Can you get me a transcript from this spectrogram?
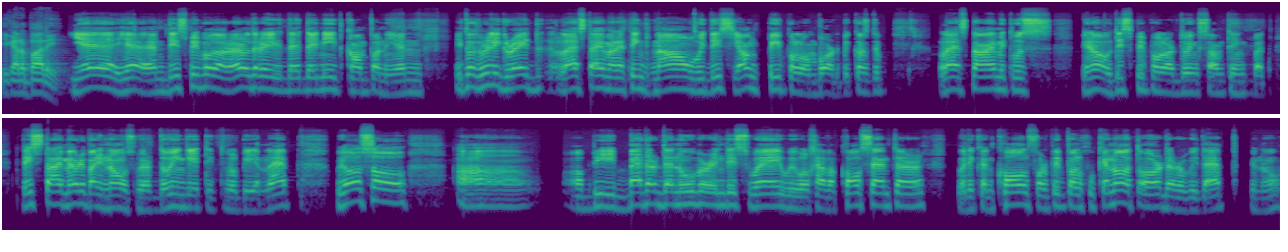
You got a buddy. yeah, yeah, and these people are elderly; they, they need company, and it was really great last time, and I think now with these young people on board because the last time it was, you know, these people are doing something, but this time everybody knows we're doing it. It will be an app. We also uh, uh, be better than Uber in this way. We will have a call center where you can call for people who cannot order with app, you know,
